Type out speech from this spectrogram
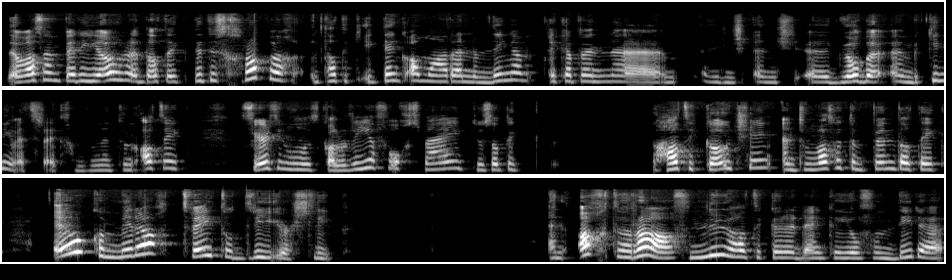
Er was een periode dat ik, dit is grappig, dat ik, ik denk allemaal random dingen. Ik heb een, uh, een, een, ik wilde een bikiniwedstrijd gaan doen en toen at ik 1400 calorieën volgens mij. Dus dat ik had ik coaching. En toen was het een punt dat ik elke middag twee tot drie uur sliep. En achteraf, nu had ik kunnen denken, joh, van Diede,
